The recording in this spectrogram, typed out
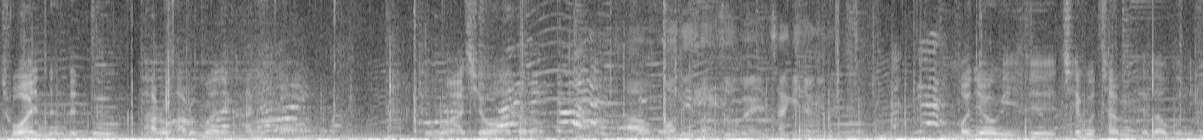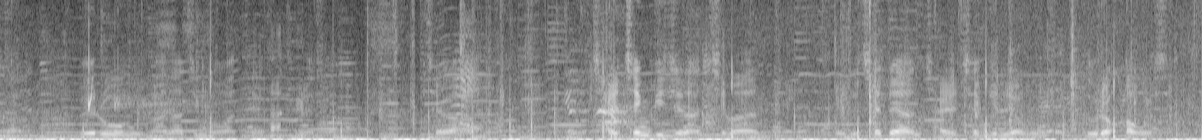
좋아했는데 또 바로 하루 만에 가니까 조금 아쉬워하더라고 아, 버니 선수 왜 인형이 됐죠? 건이 형이 이제 최고참 되다 보니까 외로움이 많아진 것 같아요. 그래서 제가 잘 챙기진 않지만 그래도 최대한 잘 챙기려고 노력하고 있습니다.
